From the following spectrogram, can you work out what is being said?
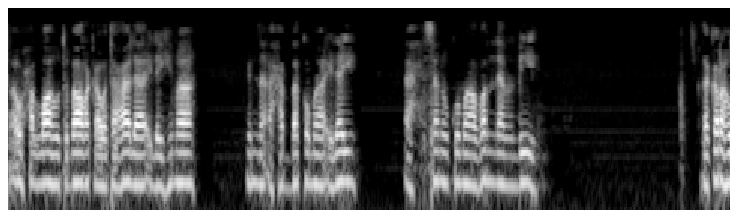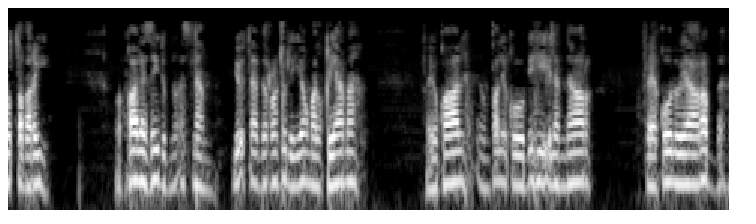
فأوحى الله تبارك وتعالى إليهما إن أحبكما إلي أحسنكما ظنا بي. ذكره الطبري. وقال زيد بن أسلم يؤتى بالرجل يوم القيامة فيقال انطلقوا به إلى النار فيقول يا رب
